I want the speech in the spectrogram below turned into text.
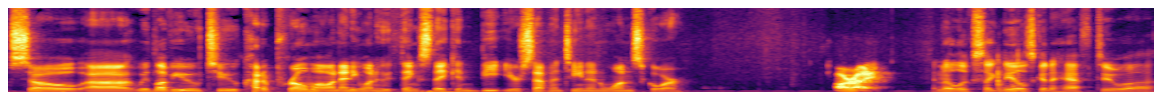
So uh, we'd love you to cut a promo on anyone who thinks they can beat your 17 and one score. All right. And it looks like Neal's gonna have to uh,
